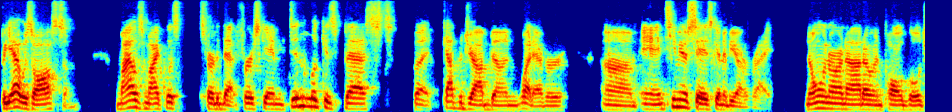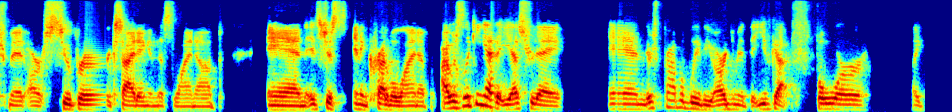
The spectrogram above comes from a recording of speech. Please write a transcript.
but yeah, it was awesome. Miles Mikolas started that first game, didn't look his best, but got the job done, whatever. Um, and Team USA is going to be all right. Nolan Arenado and Paul Goldschmidt are super exciting in this lineup. And it's just an incredible lineup. I was looking at it yesterday, and there's probably the argument that you've got four like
